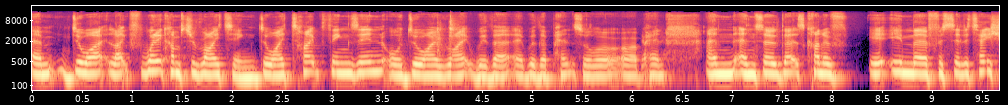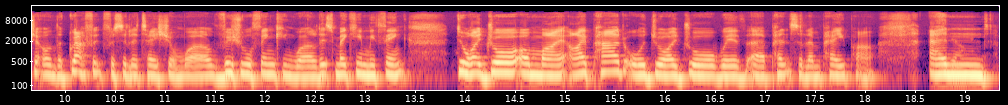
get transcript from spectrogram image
um, do I like when it comes to writing do I type things in or do I write with a with a pencil or, or a pen and and so that's kind of in the facilitation or the graphic facilitation world, visual thinking world, it's making me think do I draw on my iPad or do I draw with a pencil and paper? And yeah.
